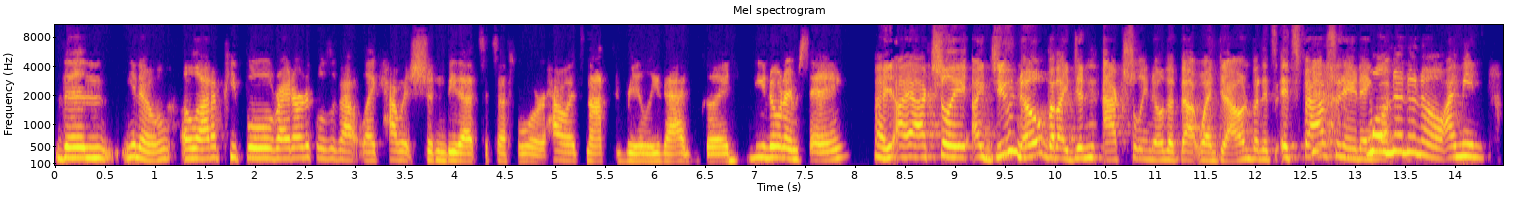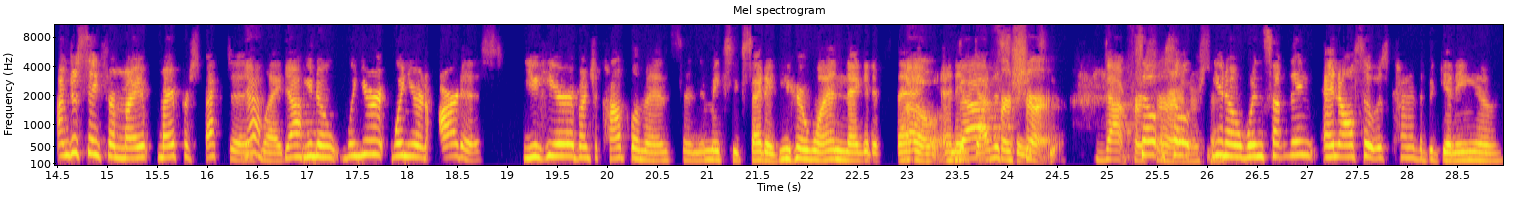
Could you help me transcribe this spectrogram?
then you know a lot of people write articles about like how it shouldn't be that successful or how it's not really that good. You know what I'm saying? I, I actually I do know, but I didn't actually know that that went down. But it's it's fascinating. Well, no, no, no. I mean, I'm just saying from my my perspective, Yeah, like yeah. you know, when you're when you're an artist, you hear a bunch of compliments and it makes you excited. You hear one negative thing Oh, and it that for sure. you. That for so, sure. So, you know, when something, and also it was kind of the beginning of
